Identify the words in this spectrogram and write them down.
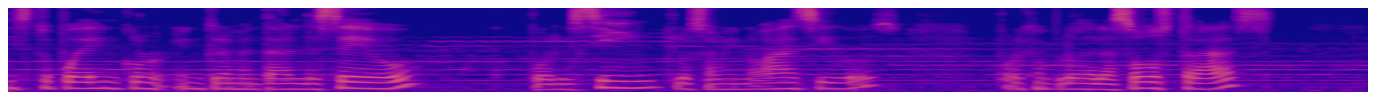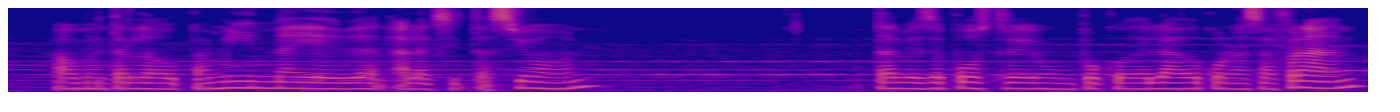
esto puede incrementar el deseo por el zinc, los aminoácidos, por ejemplo de las ostras, aumentar la dopamina y ayudan a la excitación. Tal vez de postre un poco de helado con azafrán,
